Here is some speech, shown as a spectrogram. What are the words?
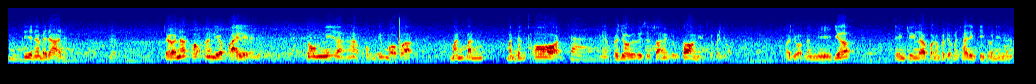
อืมพี่นั้นไม่ได้เนี่ยเจอนัดพบครั้งเดียวไปเลยนะอยู่ตรงนี้แหละฮะ ผมถึงบอกว่ามันมันมันเป็นทอดใช่นะประโยชน์ก็คือสื่อสารให้ถูกต้องเนี่ยคือประโยชน์ ประโยชน์มันมีเยอะแต่จริงๆแล้วคนเอาประโยชน์มาใช้จริงๆตัวนี้นะ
